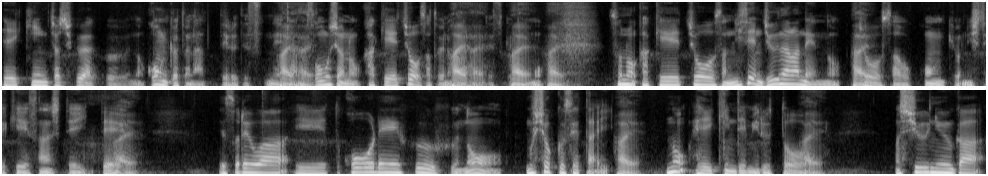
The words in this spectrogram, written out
平均貯蓄額の根拠となっているですね、はいはい、総務省の家計調査というのがあるんですけれども、その家計調査、2017年の調査を根拠にして計算していて、はい、でそれは、えっ、ー、と、高齢夫婦の無職世帯の平均で見ると、はい、まあ、収入が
